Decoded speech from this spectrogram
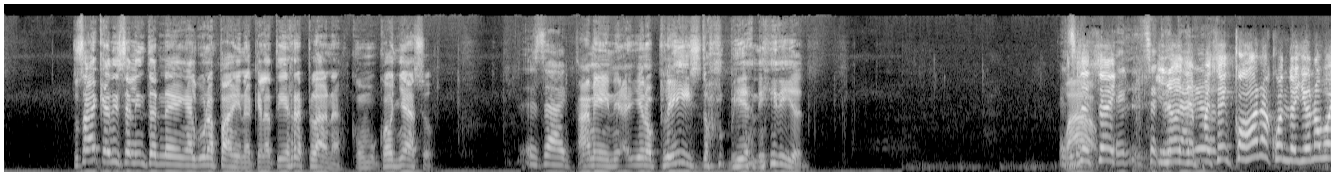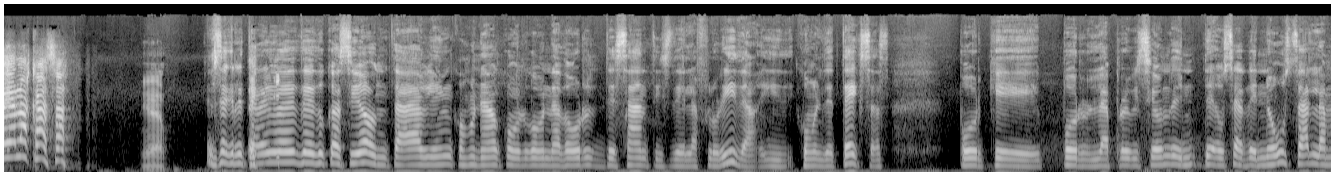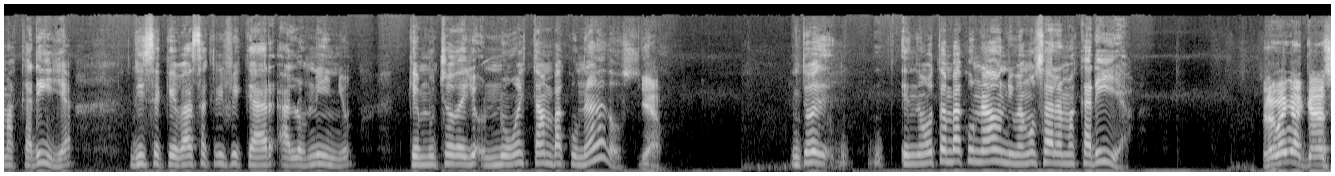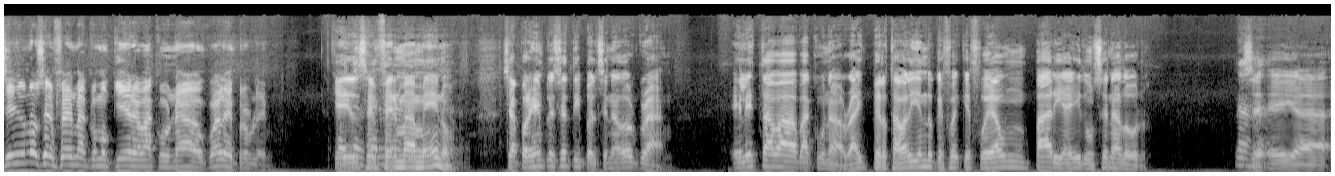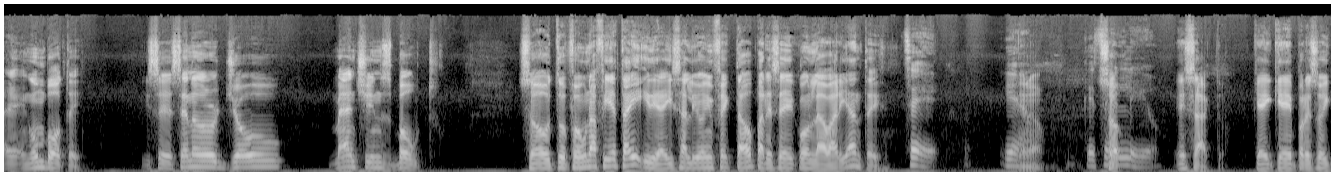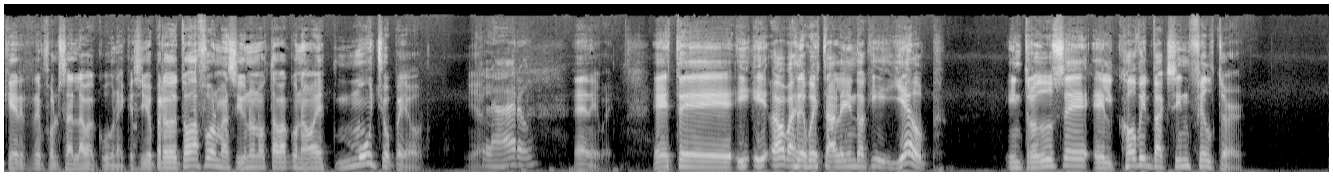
¿Tú sabes qué dice el internet en algunas páginas? Que la tierra es plana, como coñazo. Exacto. I mean, you know, please don't be an idiot. Wow. Entonces, el y no, secretario- después se encojona cuando yo no voy a la casa. Yeah. el secretario de, de Educación está bien encojonado con el gobernador de Santis de la Florida y con el de Texas porque por la prohibición de, de- o sea, de no usar la mascarilla, dice que va a sacrificar a los niños que muchos de ellos no están vacunados. Yeah. Entonces, eh, no están vacunados ni van a usar la mascarilla. Pero ven acá, si uno se enferma como quiera vacunado, ¿cuál es el problema? Que se enferma menos. menos. O sea, por ejemplo, ese tipo, el senador Graham, él estaba vacunado, right? Pero estaba leyendo que fue que fue a un party ahí de un senador eh, ah, en un bote. Dice, Senador Joe Manchin's boat. So, tu- fue una fiesta ahí y de ahí salió infectado, parece con la variante. Sí. Yeah. You know. Que ese So- es el lío. Exacto. Que hay que, por eso hay que reforzar la vacuna y qué sé yo. Pero de todas formas, si uno no está vacunado es mucho peor. Yeah. Claro. Anyway. Este, y, y oh, by the way, estaba leyendo aquí, Yelp introduce el COVID Vaccine Filter.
